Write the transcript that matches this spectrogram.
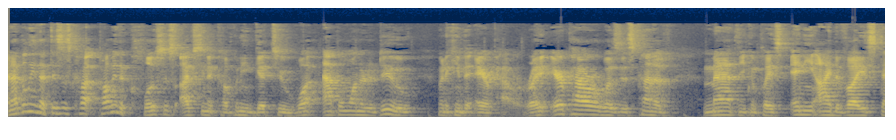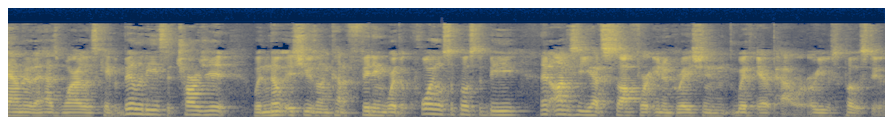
And I believe that this is probably the closest I've seen a company get to what Apple wanted to do when it came to AirPower, right? AirPower was this kind of mat that you can place any iDevice down there that has wireless capabilities to charge it with no issues on kind of fitting where the coil is supposed to be. Then obviously you have software integration with AirPower, or you're supposed to.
